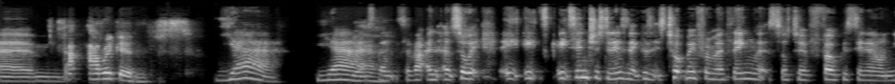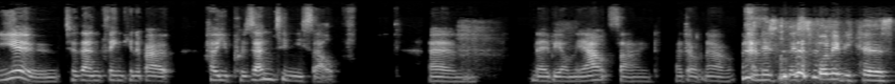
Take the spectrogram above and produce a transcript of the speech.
um that arrogance yeah yeah, yeah. sense of and, and so it, it, it's it's interesting isn't it because it's took me from a thing that's sort of focusing on you to then thinking about how you're presenting yourself um maybe on the outside I don't know. and isn't this funny because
